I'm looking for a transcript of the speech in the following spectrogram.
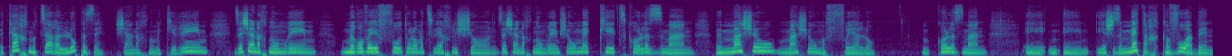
וכך נוצר הלופ הזה שאנחנו מכירים, זה שאנחנו אומרים, מרוב עייפות הוא לא מצליח לישון, זה שאנחנו אומרים שהוא מקיץ כל הזמן, ומשהו, משהו מפריע לו. כל הזמן אה, אה, יש איזה מתח קבוע בין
